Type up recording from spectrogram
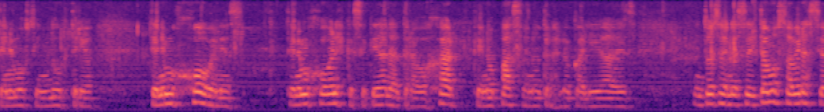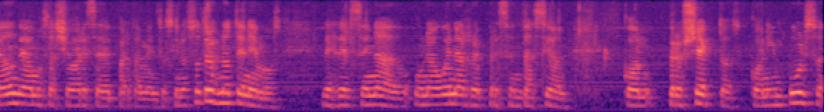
tenemos industria, tenemos jóvenes, tenemos jóvenes que se quedan a trabajar, que no pasa en otras localidades. Entonces necesitamos saber hacia dónde vamos a llevar ese departamento. Si nosotros no tenemos desde el Senado una buena representación con proyectos, con impulso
